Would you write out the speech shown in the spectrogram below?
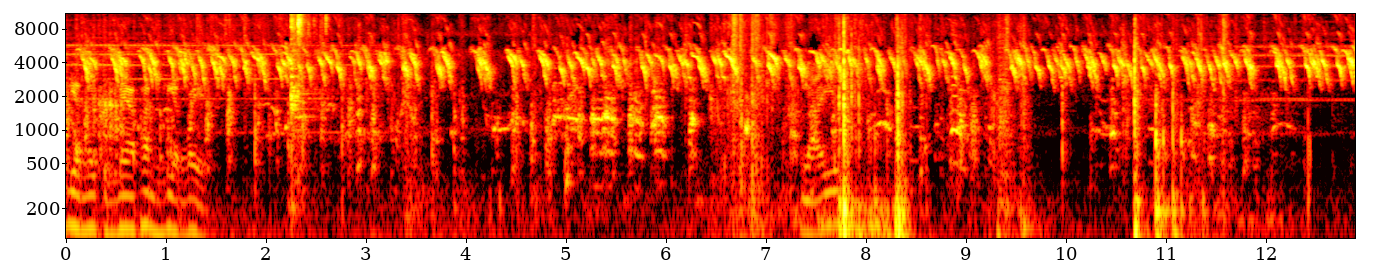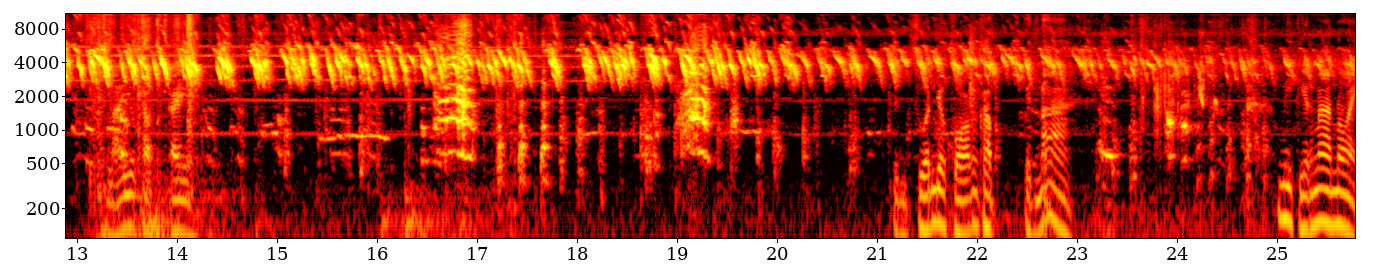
เลี้ยงไว้ถึงแม่พันธุ์เลี้ยงไว้หลายอยู่หลายอยู่กับไก่เป็นสวนเจ้าของครับ เป็นหน้า มีเถียงหน้าหน่อย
